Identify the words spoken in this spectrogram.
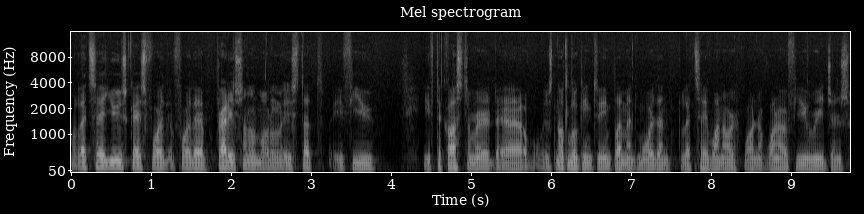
let's say, use case for the, for the traditional model is that if you if the customer uh, is not looking to implement more than let's say one or one one or a few regions,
